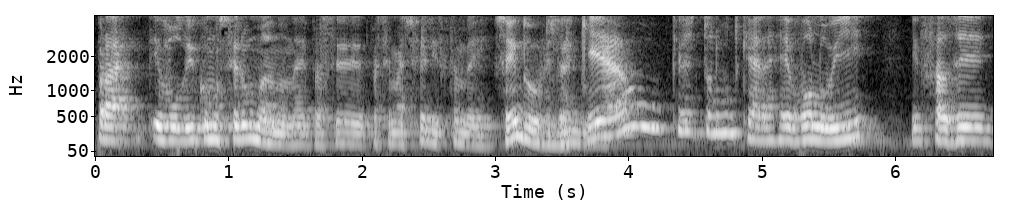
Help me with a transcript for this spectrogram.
para evoluir como ser humano, né? Para ser, pra ser mais feliz também. Sem dúvida. Que é o que todo mundo quer, né? Evoluir e fazer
